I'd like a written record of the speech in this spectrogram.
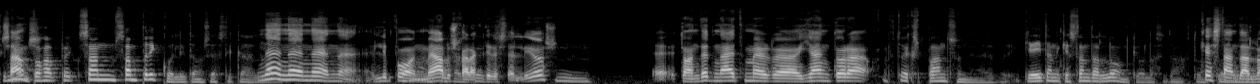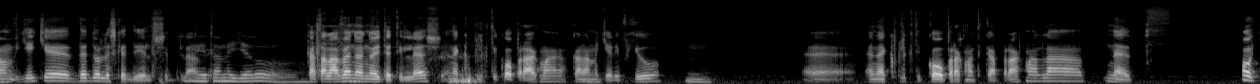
Θυμάμαι, Σαν- το είχα παί- σαν, σαν prequel ήταν ουσιαστικά. ναι, ναι, ναι, ναι. Λοιπόν, Ναι, με το άλλους είχα χαρακτήρες παίξει. τελείως. Μμ, Ε, το Undead Nightmare, ε, Γιάννη, τώρα αυτό expansion είναι. ρε παιδί. Και ήταν και standalone κιόλας ήταν αυτό. και Το standalone βγήκε, δεν το λες και DLC Ναι, δηλαδή. ήταν γερό. Καταλαβαίνω εννοείται τι λες, είναι εκπληκτικό πράγμα, κάναμε και review. Μμ. Ε, ένα εκπληκτικό πραγματικά πράγμα, αλλά ναι, οκ.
